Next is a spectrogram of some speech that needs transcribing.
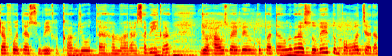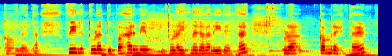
टफ होता है सुबह का काम जो होता है हमारा, सभी का, जो हाउस वाइफ है, उनको पता होगा मतलब सुबह तो बहुत ज़्यादा काम रहता है। फिर थोड़ा दोपहर में थोड़ा इतना ज़्यादा नहीं रहता है, थोड़ा कम रहता है।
